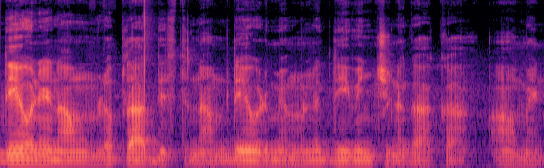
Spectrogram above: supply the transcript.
దేవుని నామంలో ప్రార్థిస్తున్నాం. దేవుడు మిమ్మల్ని దీవించునుగాక. ఆమెన్.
